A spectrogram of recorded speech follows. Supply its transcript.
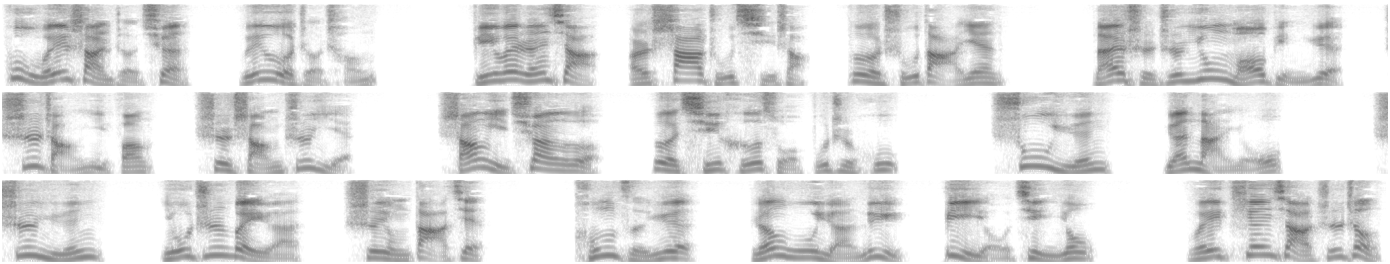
故为善者劝，为恶者惩。彼为人下而杀逐其上，恶孰大焉？乃使之拥毛秉月，师长一方，是赏之也。赏以劝恶，恶其何所不至乎？书云：“远乃游。”诗云：“游之未远。”是用大谏。孔子曰：“人无远虑，必有近忧。为天下之政，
